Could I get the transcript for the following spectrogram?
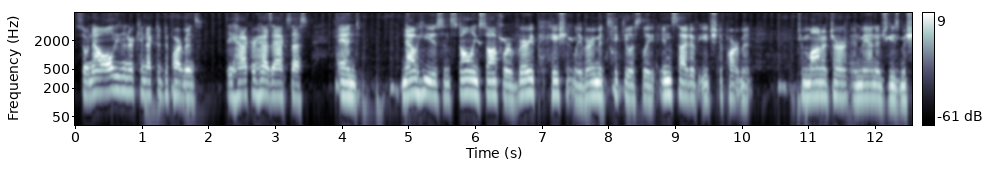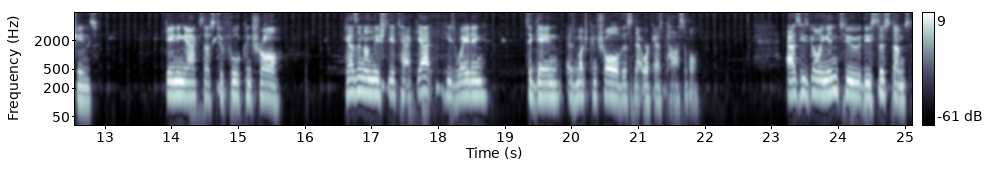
So now all these interconnected departments, the hacker has access, and now he is installing software very patiently, very meticulously inside of each department to monitor and manage these machines, gaining access to full control. He hasn't unleashed the attack yet. He's waiting to gain as much control of this network as possible. As he's going into these systems,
